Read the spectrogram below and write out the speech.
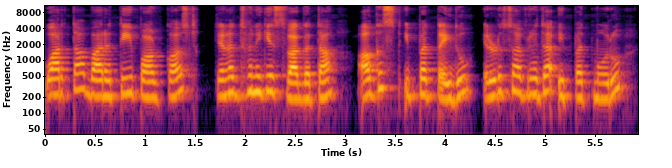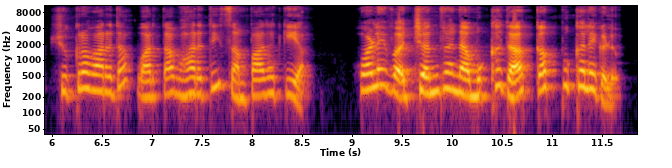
ವಾರ್ತಾ ಭಾರತಿ ಪಾಡ್ಕಾಸ್ಟ್ ಜನಧ್ವನಿಗೆ ಸ್ವಾಗತ. ಆಗಸ್ಟ್ ಇಪ್ಪತ್ತೈದು, ಎರಡು ಸಾವಿರದ ಇಪ್ಪತ್ತ್ಮೂರು ಶುಕ್ರವಾರದ ವಾರ್ತಾಭಾರತಿ ಸಂಪಾದಕೀಯ. ಹೊಳೆವ ಚಂದ್ರನ ಮುಖದ ಕಪ್ಪು ಕಲೆಗಳು.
